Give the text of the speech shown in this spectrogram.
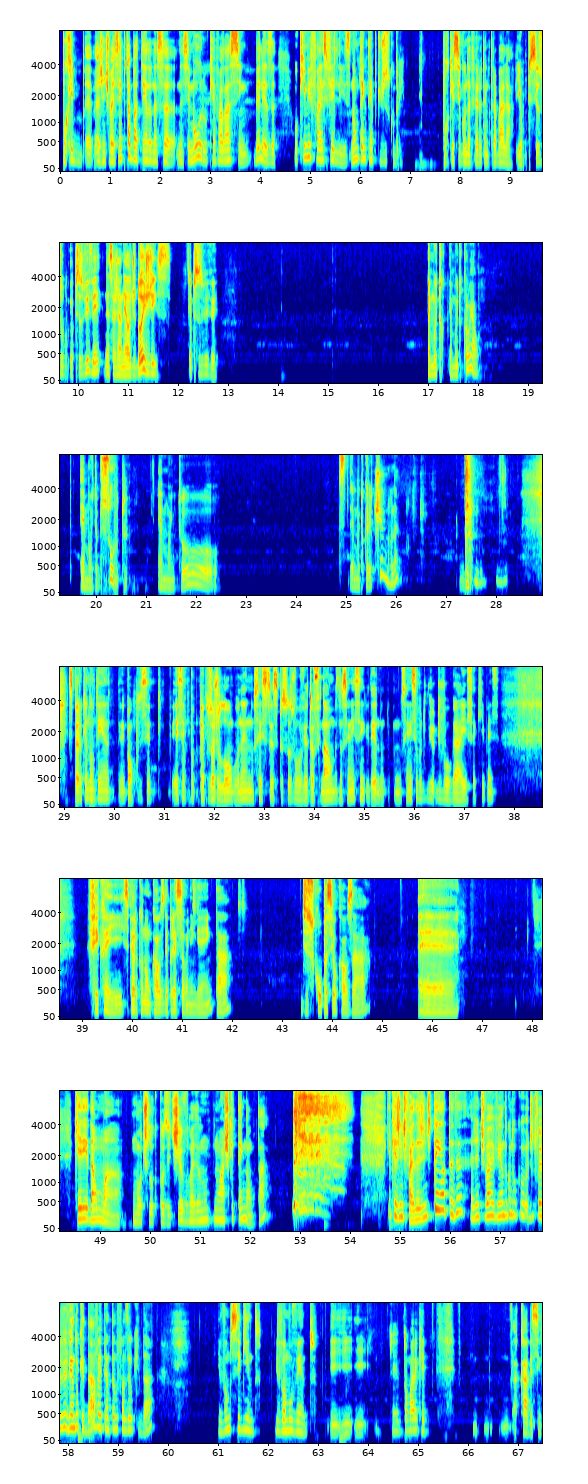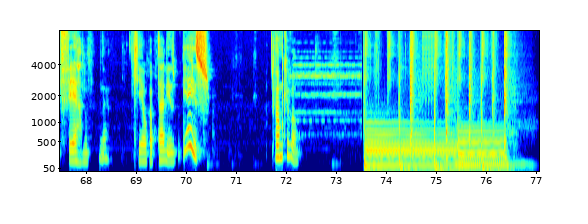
Porque é, a gente vai sempre estar tá batendo nessa, nesse muro que é falar assim: beleza, o que me faz feliz? Não tenho tempo de descobrir. Porque segunda-feira eu tenho que trabalhar. E eu preciso, eu preciso viver nessa janela de dois dias. Eu preciso viver. É muito, é muito cruel é muito absurdo. É muito. É muito cretino, né? Espero que eu não tenha. Bom, esse é um episódio longo, né? Não sei se as pessoas vão ouvir até o final, mas não sei nem se. Eu não sei nem se eu vou divulgar isso aqui, mas. Fica aí. Espero que eu não cause depressão em ninguém, tá? Desculpa se eu causar. É... Queria dar uma, um outlook positivo, mas eu não, não acho que tem, não, tá? O que, a gente faz? A gente tenta, né? A gente vai vendo, a gente vai vivendo o que dá, vai tentando fazer o que dá. E vamos seguindo. E vamos vendo. E, e, e tomara que acabe esse inferno, né? Que é o capitalismo. E é isso. Vamos que vamos.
